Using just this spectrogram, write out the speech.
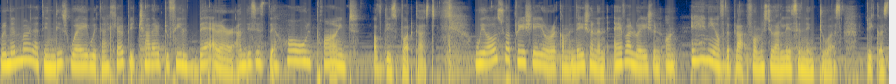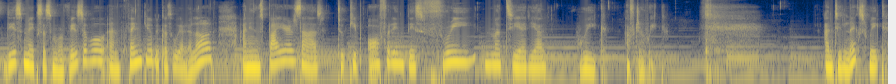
Remember that in this way we can help each other to feel better, and this is the whole point of this podcast. We also appreciate your recommendation and evaluation on any of the platforms you are listening to us because this makes us more visible and thank you because we are allowed and inspires us to keep offering this free material week after week. Until next week,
